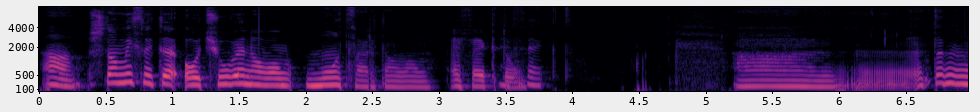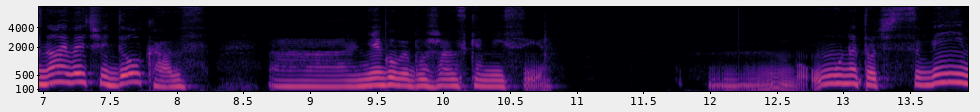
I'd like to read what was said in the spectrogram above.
A, što mislite o čuvenovom Mozartovom efektu? Efekt. A, to je najveći dokaz njegove božanske misije. Unatoč svim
